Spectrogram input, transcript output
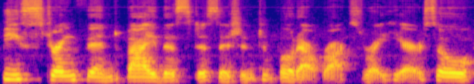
be strengthened by this decision to vote out Rocks right here. So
